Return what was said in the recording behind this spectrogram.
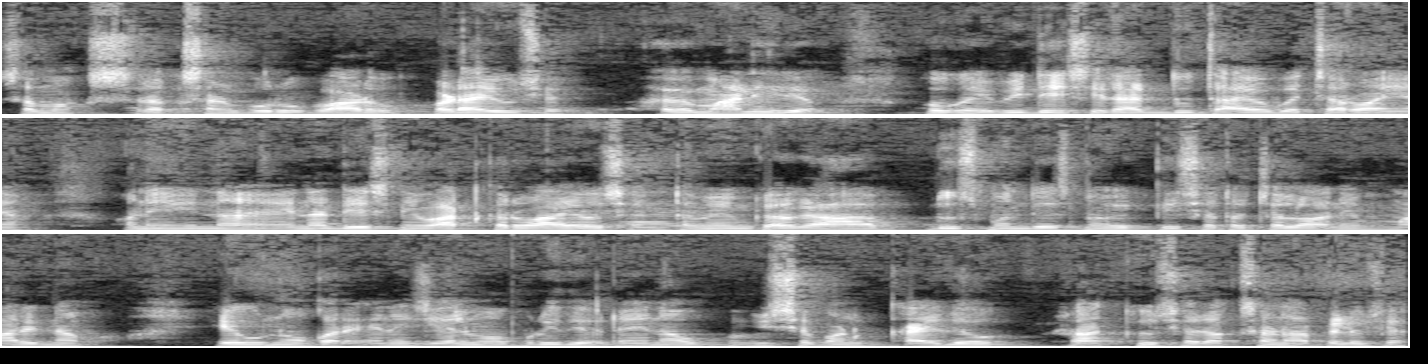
સમક્ષ રક્ષણ પૂરું પાડું, પડાયું છે. હવે માની લો કે કોઈ વિદેશી રાજદૂત આવ્યો બચારો અહીંયા અને એના એના દેશની વાત કરવા આવ્યો છે અને તમે એમ કહો કે આ દુશ્મન દેશનો વ્યક્તિ છે તો ચલો આને મારી નાખો. એવું ન કરે. એને જેલમાં પૂરી દે તો એના વિશે પણ કાયદો રાખ્યું છે, રક્ષણ આપેલું છે.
